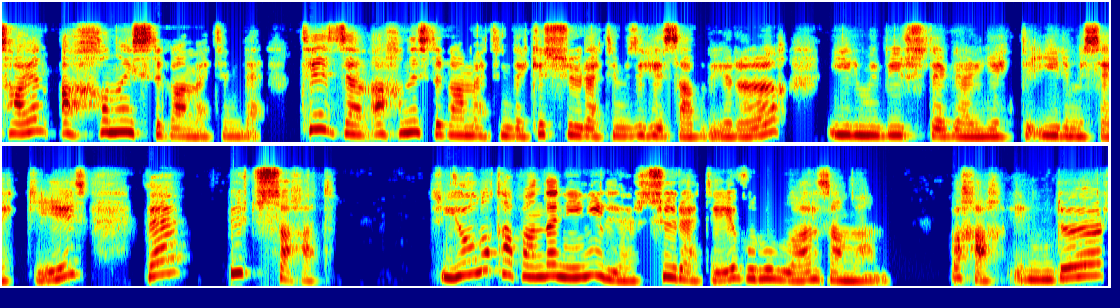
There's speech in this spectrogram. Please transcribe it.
çayın axını istiqamətində. Tezcən axını istiqamətindəki sürətimizi hesablayırıq. 21 üstəgəl 7 28 və 3 saat. Yolu tapanda nə edirlər? Sürəti vururlar zaman. Baxaq 24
